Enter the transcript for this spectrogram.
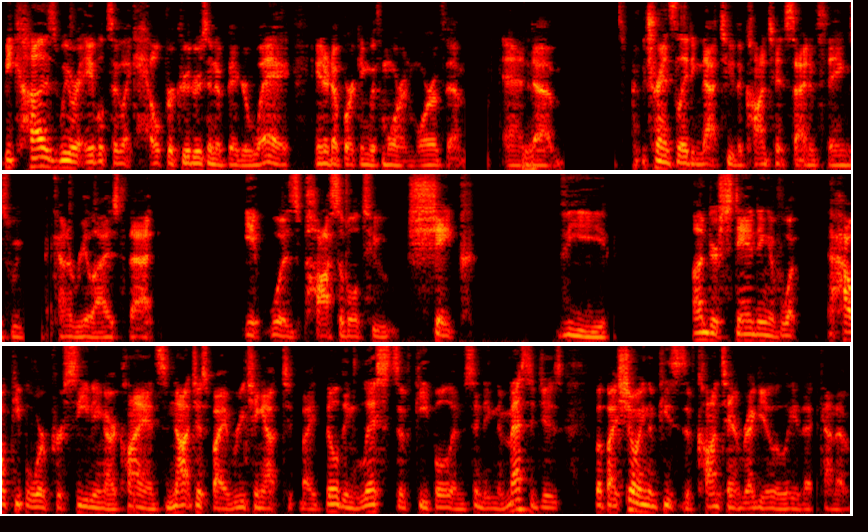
because we were able to like help recruiters in a bigger way ended up working with more and more of them and yeah. um, translating that to the content side of things we kind of realized that it was possible to shape the understanding of what how people were perceiving our clients, not just by reaching out to, by building lists of people and sending them messages, but by showing them pieces of content regularly that kind of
